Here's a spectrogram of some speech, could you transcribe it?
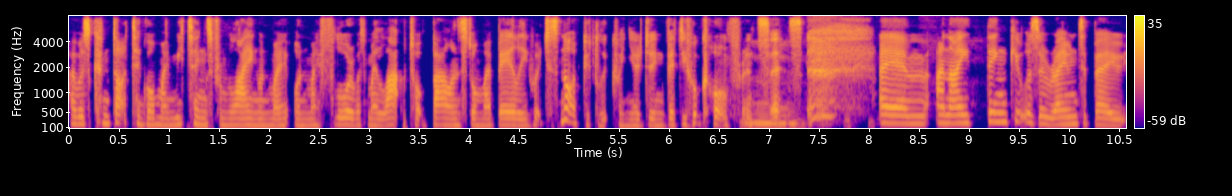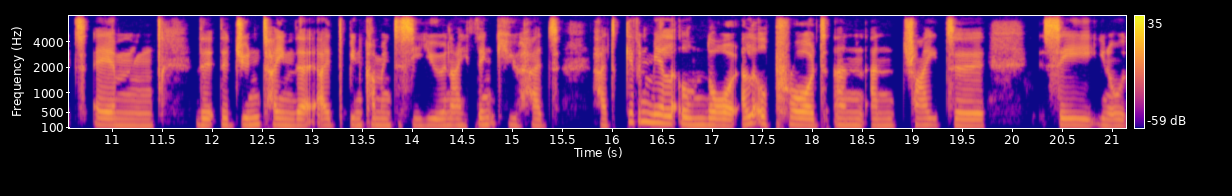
I was conducting all my meetings from lying on my on my floor with my laptop balanced on my belly, which is not a good look when you're doing video conferences. Mm. um, and I think it was around about um, the the June time that I'd been coming to see you, and I think you had had given me a little nod, a little prod, and and tried to say, you know,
